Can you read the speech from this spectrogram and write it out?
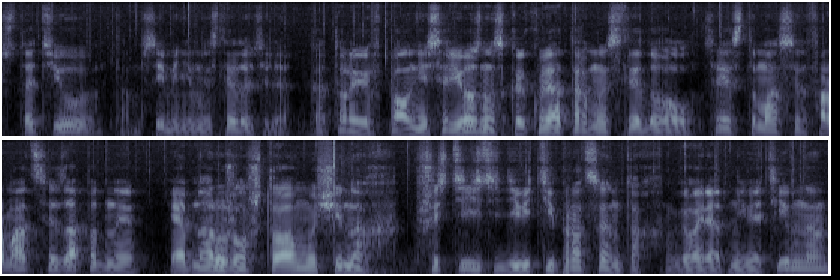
статью там, с именем исследователя, который вполне серьезно с калькулятором исследовал средства массовой информации западные и обнаружил, что о мужчинах в 69% говорят негативно,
